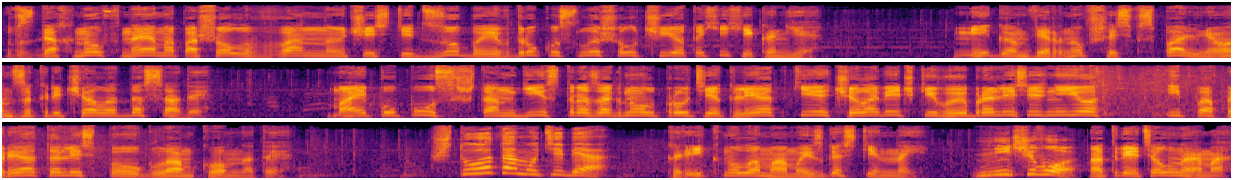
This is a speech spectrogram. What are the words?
Вздохнув, Немо пошел в ванную чистить зубы и вдруг услышал чье-то хихиканье. Мигом вернувшись в спальню, он закричал от досады. Майпупус, штангист, разогнул прутья клетки, человечки выбрались из нее и попрятались по углам комнаты. «Что там у тебя?» — крикнула мама из гостиной. «Ничего!» — ответил Немо.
